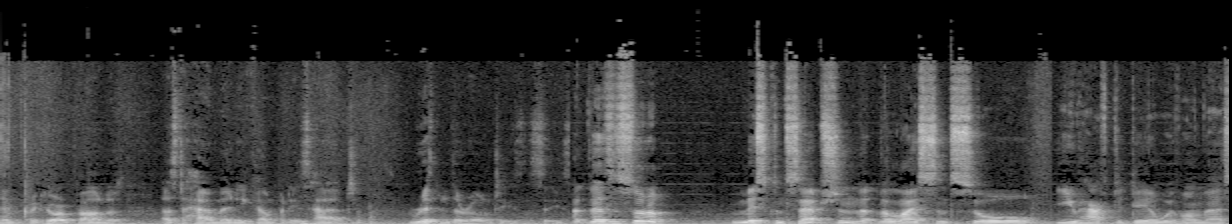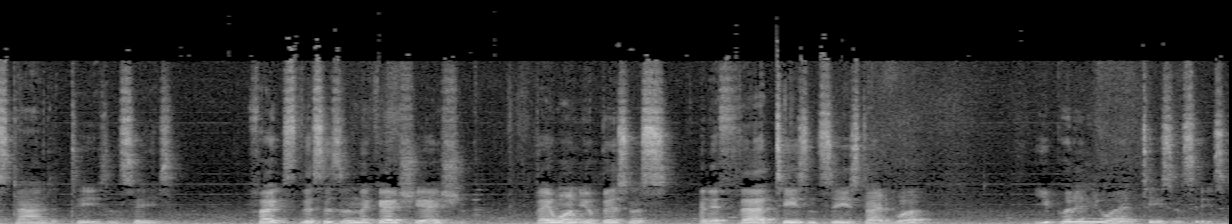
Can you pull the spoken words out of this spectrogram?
in ProcureCon as to how many companies had written their own T's and C's. But there's a sort of misconception that the licensor you have to deal with on their standard T's and C's. Folks, this is a negotiation. They want your business, and if their T's and C's don't work, you put in your own T's and C's.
